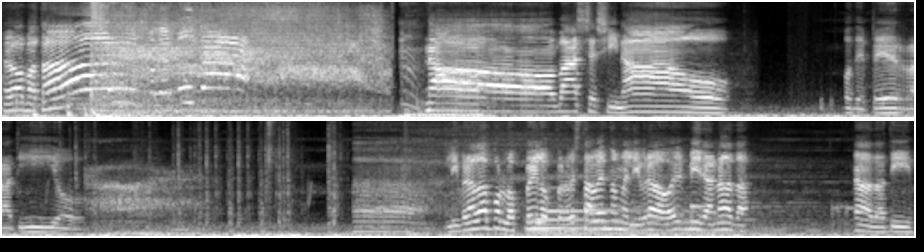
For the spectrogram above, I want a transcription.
¡Me va a matar! ¡No! ¡Me ha asesinado! Hijo de perra, tío. Librada por los pelos, pero esta vez no me he librado, ¿eh? Mira, nada. Nada, tío.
